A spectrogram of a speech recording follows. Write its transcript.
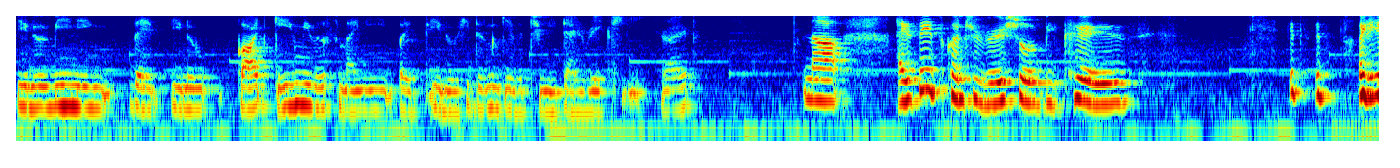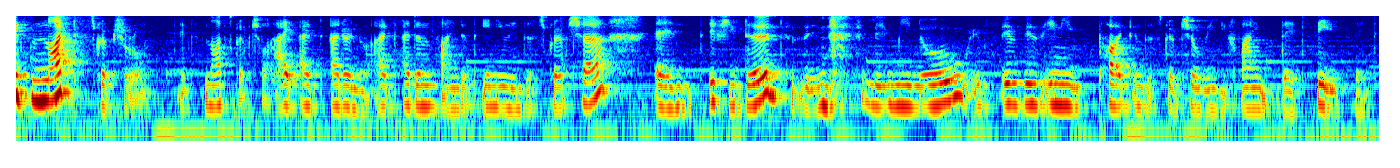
you know meaning that you know god gave me this money but you know he didn't give it to me directly right? Now i say it's controversial because it's it's okay it's not scriptural it's not scriptural. I, I i don't know. I, I didn't find it anywhere in the scripture. And if you did then let me know if, if there's any part in the scripture where you find that says that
